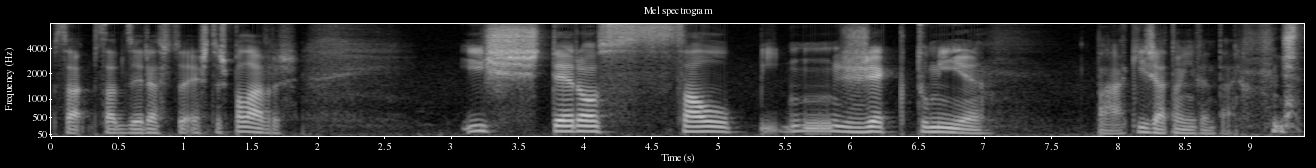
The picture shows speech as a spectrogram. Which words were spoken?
sabe, sabe dizer esta, estas palavras. Esterossalpingectomia. Pá, aqui já estão a inventar. Isto,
